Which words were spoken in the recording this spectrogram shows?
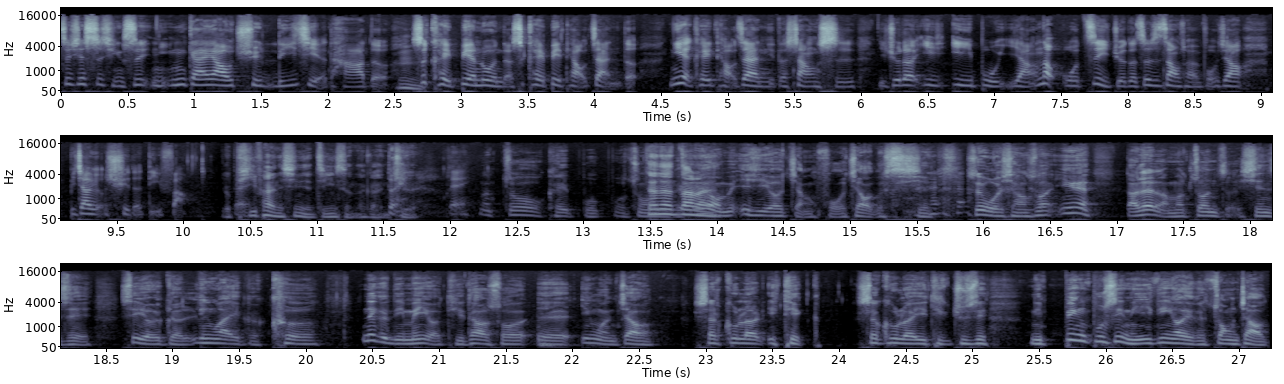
这些事情是你应该要去理解他的，是可以辩论的，是可以被挑战的。你也可以挑战你的上司，你觉得意意义不一样？那我自己觉得这是藏传佛教比较有趣的地方，有批判性的精神的感觉。对，对那最后可以补补充，当然当然，因为我们一直有讲佛教的事情，所以我想说，因为达赖喇嘛尊者现在是有一个另外一个科，那个里面有提到说，呃，英文叫 circular ethic，circular ethic 就是你并不是你一定要一个宗教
